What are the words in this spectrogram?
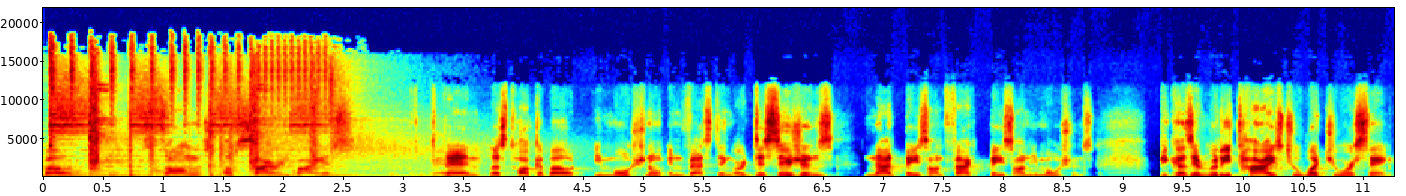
About songs of siren bias Okay. And let's talk about emotional investing or decisions not based on fact, based on emotions, because it really ties to what you are saying.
